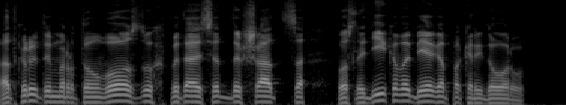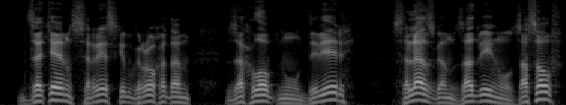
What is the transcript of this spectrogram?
открытым ртом воздух, пытаясь отдышаться после дикого бега по коридору. Затем с резким грохотом захлопнул дверь, с лязгом задвинул засов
